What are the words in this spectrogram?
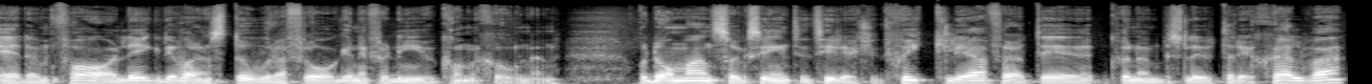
är den farlig? Det var den stora frågan från EU-kommissionen. Och de ansåg sig inte tillräckligt skickliga för att det, kunna besluta det själva.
